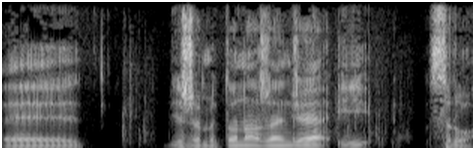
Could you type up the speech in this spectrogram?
E, bierzemy to narzędzie i Sru.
